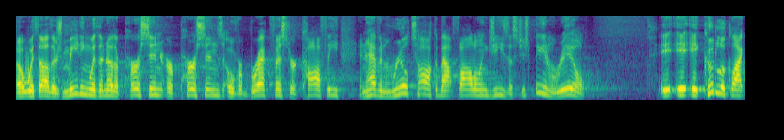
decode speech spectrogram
uh, with others, meeting with another person or persons over breakfast or coffee, and having real talk about following Jesus, just being real. It, it, it could look like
